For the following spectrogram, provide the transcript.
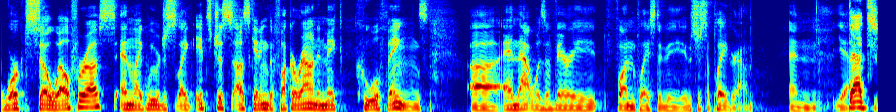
worked so well for us. And like, we were just like, it's just us getting to fuck around and make cool things. Uh, and that was a very fun place to be. It was just a playground. And yeah, That's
